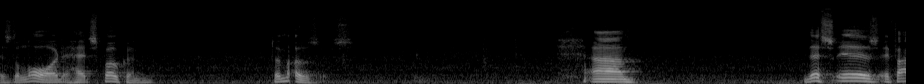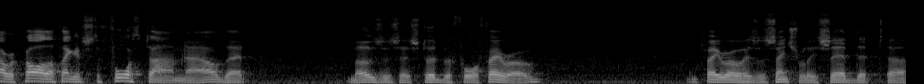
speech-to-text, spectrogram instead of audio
as the Lord had spoken to Moses. Um, this is, if I recall, I think it's the fourth time now that Moses has stood before Pharaoh, and Pharaoh has essentially said that uh,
